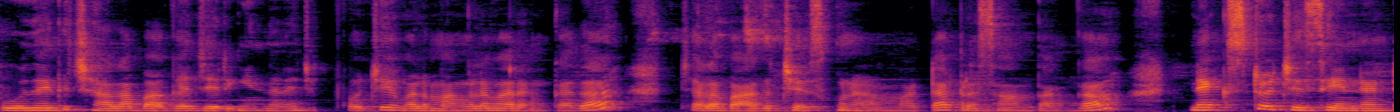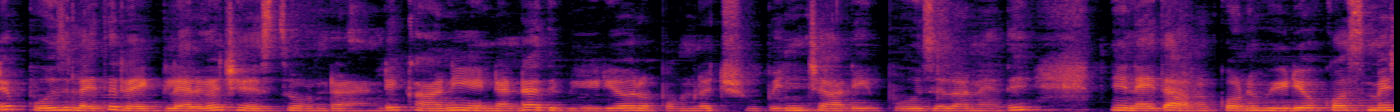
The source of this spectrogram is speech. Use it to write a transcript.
పూజ అయితే చాలా బాగా జరిగిందని చెప్పుకోవచ్చు. ఇవాళ మంగళవారం కదా. చాలా బాగా చేసుకున్నాను అనమాట ప్రశాంతంగా. నెక్స్ట్ వచ్చేసి ఏంటంటే పూజలు అయితే రెగ్యులర్గా చేస్తూ ఉంటానండి. కానీ ఏంటంటే అది వీడియో రూపంలో చూపించాలి పూజలు అనేది. నేనైతే అనుకోను వీడియో కోసమే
